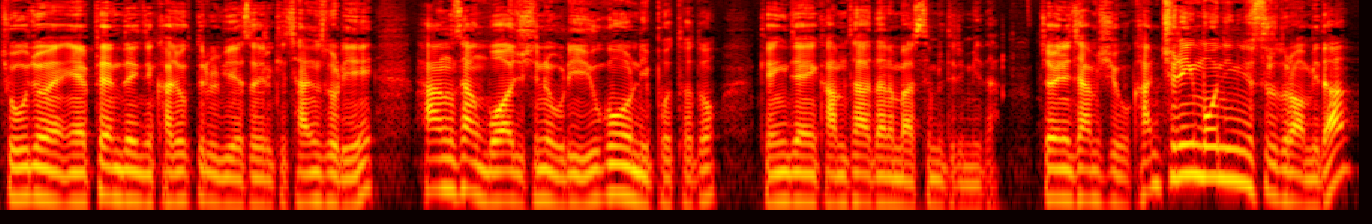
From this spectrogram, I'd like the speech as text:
조우종의 FM댕진 가족들을 위해서 이렇게 잔소리 항상 모아주시는 우리 유고원 리포터도 굉장히 감사하다는 말씀을 드립니다. 저희는 잠시 후 간추린 morning 뉴스로 돌아옵니다.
